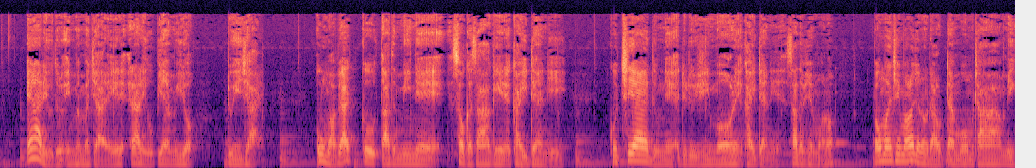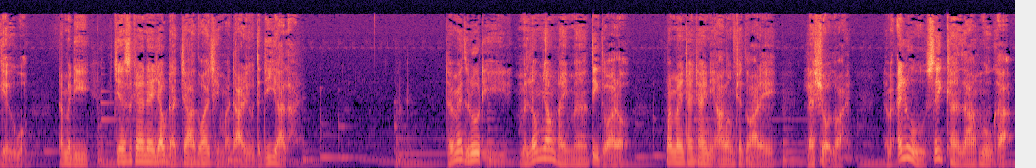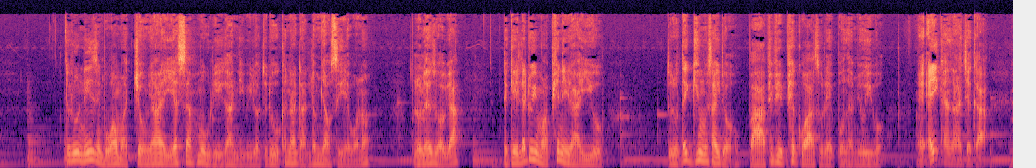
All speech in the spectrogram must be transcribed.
အဲ့ဒါတွေကိုသူတို့အိမ်မက်မက်ကြတယ်တဲ့အဲ့ဒါတွေကိုပြန်ပြီးတော့တွေးကြတယ်ဥပမာဗျာကိုသားသမီးနဲ့ဆော့ကစားခဲ့တဲ့အခိုက်အတန့်နေကိုချစ်ရတဲ့သူနဲ့အတူတူရီမောတဲ့အခိုက်အတန့်နေစသဖြင့်ပေါ့နော်ပုံမှန်ချိန်မှာတော့ကျွန်တော်ဒါကိုတန်မိုးမထားမိခဲ့ဘူးပေါ့ဒါပေမဲ့ဒီအကျဉ်းစကန်နဲ့ရောက်တာကြာသွားတဲ့အချိန်မှာဒါတွေကိုတတိရလာတယ် ဒါပေမဲ့သူတို့ဒီမလွတ်မြောက်နိုင်မှန်းသိသွားတော့မိုင်းမိုင်းထိုင်းထိုင်းနေအားလုံးဖြစ်သွားတယ်လက်လျှော့သွားတယ်ဒါပေမဲ့အဲ့လိုစိတ်ခံစားမှုကသူတို့နေ့စဉ်ဘဝမှာကြုံရတဲ့ရက်ဆက်မှုတွေကနေပြီးတော့သူတို့ခဏတာလွတ်မြောက်စေတယ်ပေါ့နော်ဘယ်လိုလဲဆိုတော့ဗျာတကယ်လက်တွေ့မှာဖြစ်နေတာကြီးကိုသူတို့သိကူးမဆိုင်တော့ဘာဖြစ်ဖြစ်ဖြစ်ကွာဆိုတဲ့ပုံစံမျိုးကြီးပေါ့အဲအဲ့ဒီခံစားချက်က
